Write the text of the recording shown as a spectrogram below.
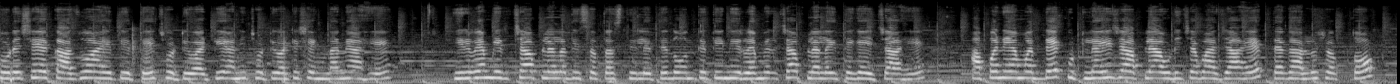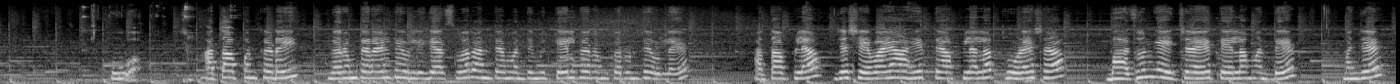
थोडेसे काजू आहेत इथे छोटी वाटी आणि छोटी वाटी शेंगदाणे आहे. हिरव्या मिरच्या आपल्याला दिसत असतील. इथे दोन ते तीन हिरव्या मिरच्या आपल्याला इथे घ्यायच्या आहे. आपण यामध्ये कुठल्याही ज्या आपल्या आवडीच्या भाज्या आहेत त्या घालू शकतो. उ- आता आपण कढई गरम करायला ठेवली गॅसवर आणि त्यामध्ये मी तेल गरम करून ठेवलंय. आता आपल्या ज्या शेवाया आहेत त्या आपल्याला थोड्याशा भाजून घ्यायच्या आहे तेलामध्ये. म्हणजे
